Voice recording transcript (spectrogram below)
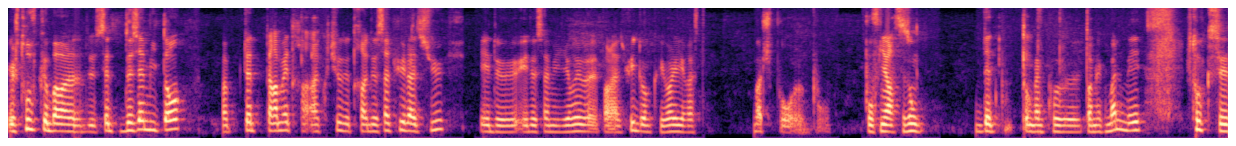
Et je trouve que bah, de cette deuxième mi-temps va peut-être permettre à Couture de, de s'appuyer là-dessus et de, et de s'améliorer par la suite. Donc voilà, il reste un match pour, pour, pour finir la saison tant bien, que, mal, mais je trouve que c'est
